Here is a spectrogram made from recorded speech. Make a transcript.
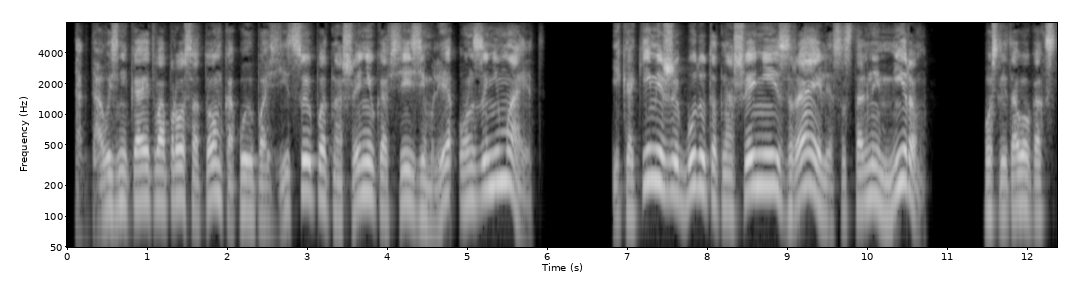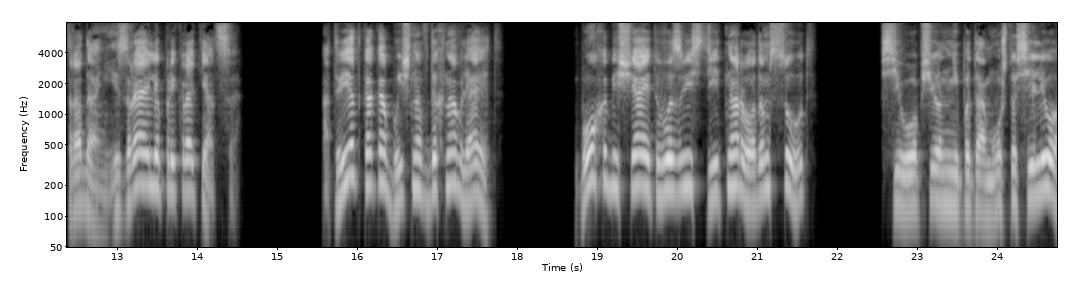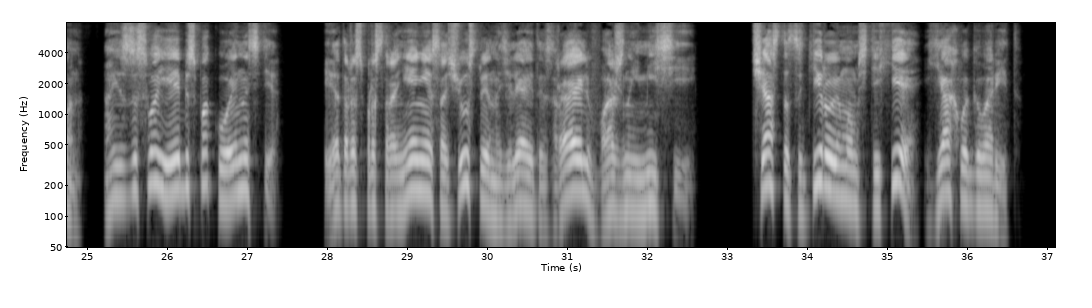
тогда возникает вопрос о том, какую позицию по отношению ко всей земле он занимает. И какими же будут отношения Израиля с остальным миром после того, как страдания Израиля прекратятся? Ответ, как обычно, вдохновляет. Бог обещает возвестить народам суд. Всеобщий он не потому, что силен, а из-за своей обеспокоенности. И это распространение сочувствия наделяет Израиль важной миссией. В часто цитируемом стихе Яхве говорит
